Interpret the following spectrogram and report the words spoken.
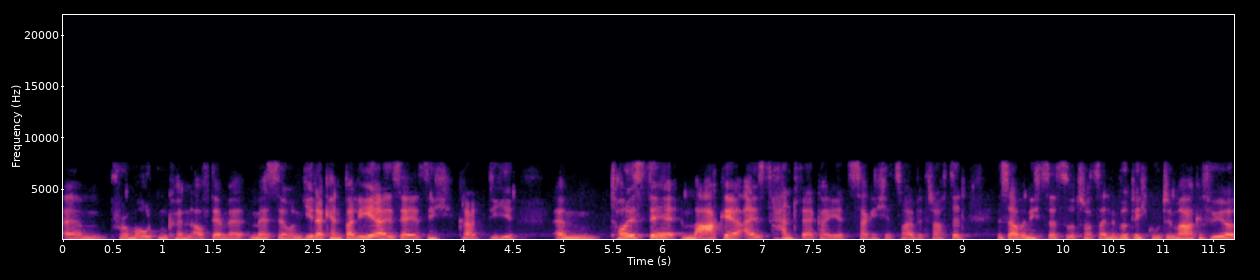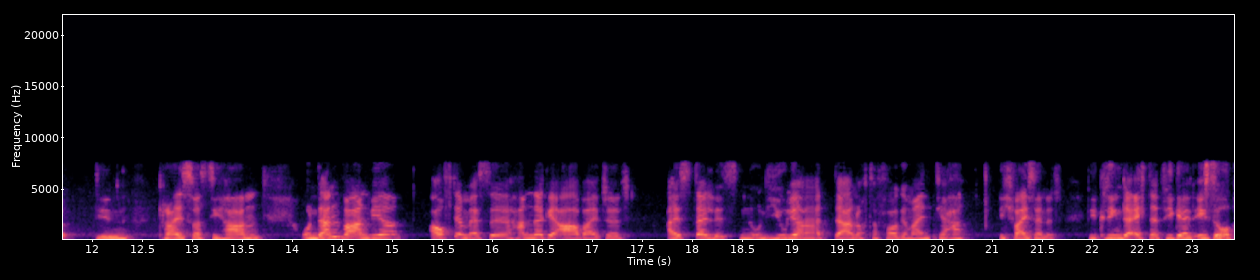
ähm, promoten können auf der Messe. Und jeder kennt Balea, ist ja jetzt nicht gerade die ähm, tollste Marke als Handwerker jetzt, sage ich jetzt mal betrachtet, ist aber nichtsdestotrotz eine wirklich gute Marke für den Preis, was sie haben. Und dann waren wir auf der Messe, haben da gearbeitet als Stylisten und Julia hat da noch davor gemeint, ja, ich weiß ja nicht, wir kriegen da echt nicht viel Geld. Ich so,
